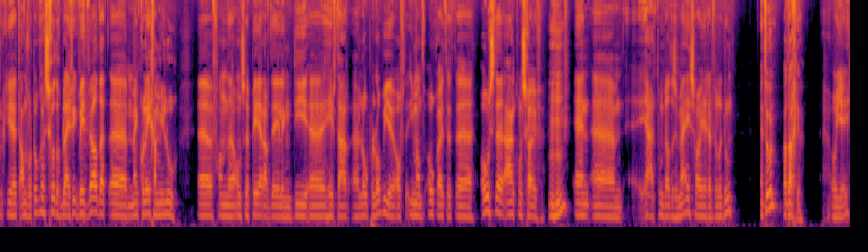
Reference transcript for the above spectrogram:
ik je het antwoord ook schuldig blijven? Ik weet wel dat eh, mijn collega Milou eh, van de, onze PR-afdeling... die eh, heeft daar eh, lopen lobbyen of er iemand ook uit het oosten aan kon schuiven. Mhm. En ehm, ja, toen belden ze mij, zou je dat willen doen? En toen? Wat dacht je? Oh jee.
